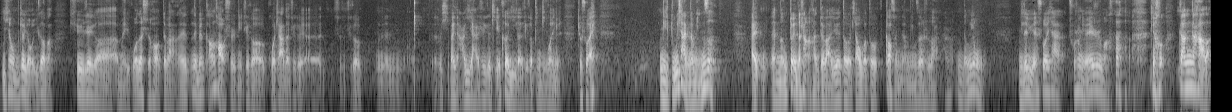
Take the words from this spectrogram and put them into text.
以前我们就有一个嘛，去这个美国的时候，对吧？哎，那边刚好是你这个国家的这个呃，这这个嗯。呃，西班牙裔还是一个捷克裔的这个边境官员就说：“哎，你读一下你的名字，哎，能对得上，对吧？因为都有教过，都告诉你的名字是吧？”他说：“你能用你的语言说一下出生年月日吗？” 就尴尬了。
